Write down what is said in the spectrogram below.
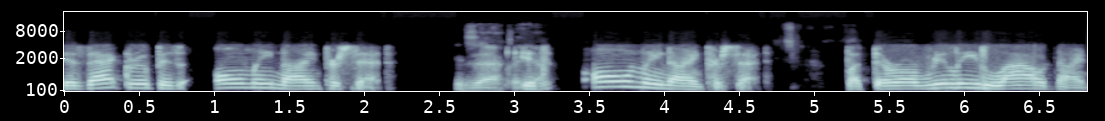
is that group is only 9%. Exactly. It's yeah. only 9%. But there are really loud 9%.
